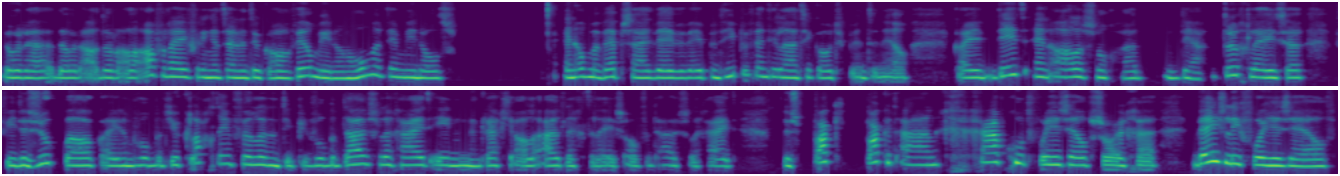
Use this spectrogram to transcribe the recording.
door, uh, door, door alle afleveringen. Het zijn natuurlijk al veel meer dan 100 inmiddels. En op mijn website www.hyperventilatiecoach.nl kan je dit en alles nog uh, ja, teruglezen. Via de zoekbalk kan je dan bijvoorbeeld je klacht invullen. Dan typ je bijvoorbeeld duizeligheid in. Dan krijg je alle uitleg te lezen over duizeligheid. Dus pak Pak het aan. Ga goed voor jezelf zorgen. Wees lief voor jezelf.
